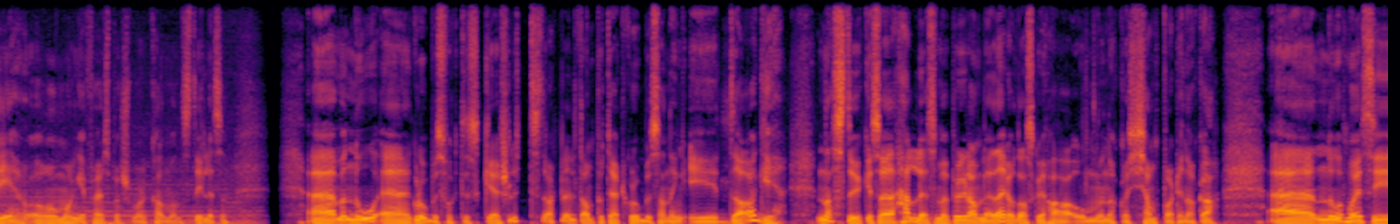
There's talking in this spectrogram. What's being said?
det og mange flere spørsmål kan man stille seg. Eh, men nå er Globus faktisk slutt. Det ble litt amputert Globus-sending i dag. Neste uke så er det Helle som er programleder, og da skal vi ha om noe kjempeartig noe. Eh, nå må jeg si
